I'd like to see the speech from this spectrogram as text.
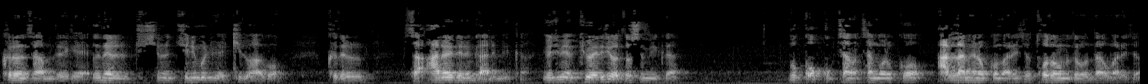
그런 사람들에게 은혜를 주시는 주님을 위해 기도하고 그들을 안아야 되는 거 아닙니까? 요즘에 교회들이 어떻습니까? 뭐 꼭꼭 잠궈놓고 알람 해놓고 말이죠. 도둑놈 들어온다고 말이죠.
